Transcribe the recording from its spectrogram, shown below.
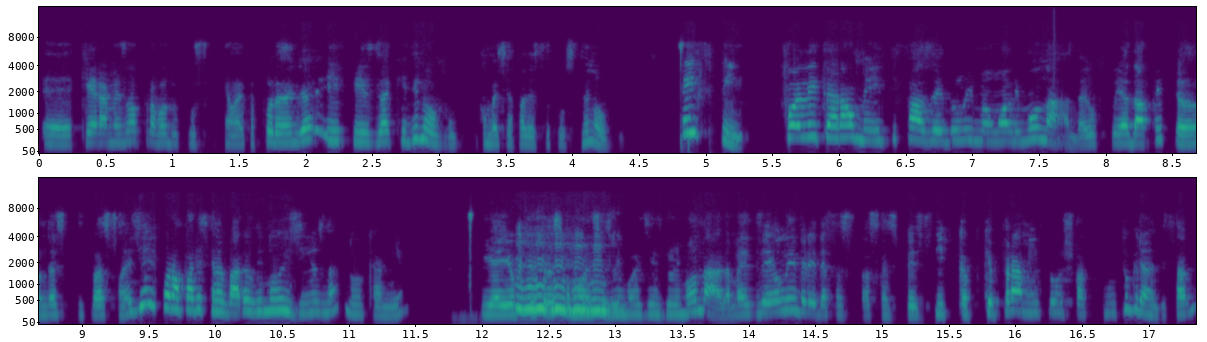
é, que era a mesma prova do curso que tinha lá em Itapuranga, e fiz aqui de novo. Comecei a fazer esse curso de novo. Enfim, foi literalmente fazer do limão uma limonada. Eu fui adaptando as situações, e aí foram aparecendo vários limãozinhos né, no caminho. E aí eu fui transformando esses limõezinhos em limonada. Mas eu lembrei dessa situação específica, porque para mim foi um choque muito grande, sabe?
